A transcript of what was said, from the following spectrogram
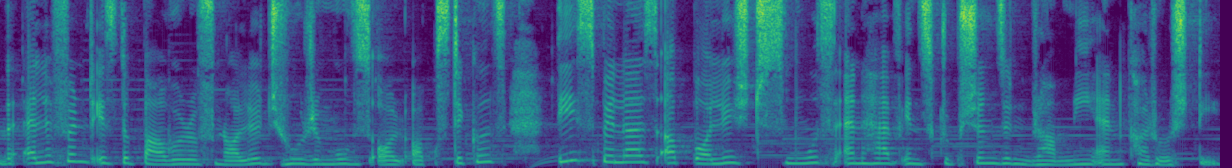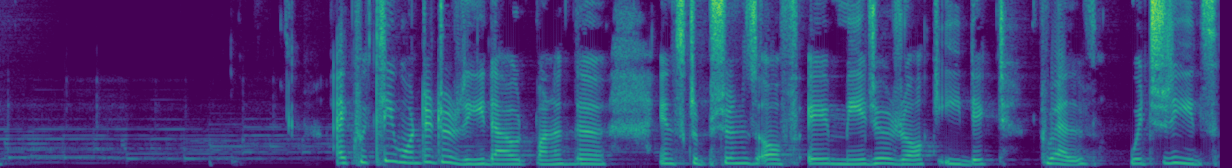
the elephant is the power of knowledge who removes all obstacles. These pillars are polished, smooth, and have inscriptions in Brahmi and Kharoshti. I quickly wanted to read out one of the inscriptions of a major rock edict 12, which reads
